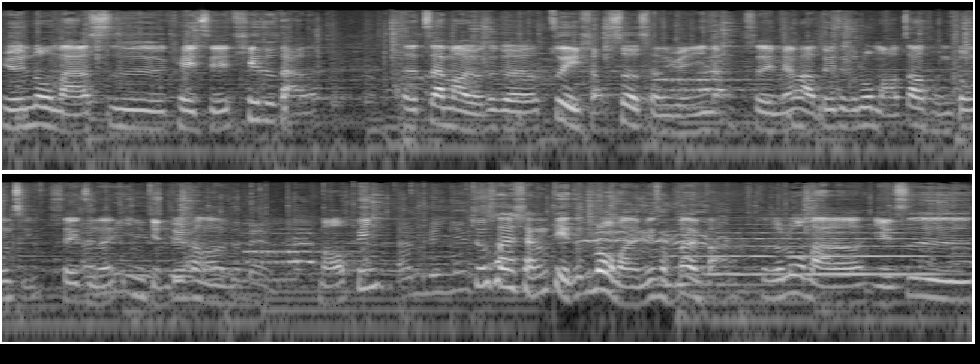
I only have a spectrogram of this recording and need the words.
因为肉马是可以直接贴着打的。呃，战矛有这个最小射程的原因了，所以没办法对这个肉马造成攻击，所以只能硬点对方的毛兵。就算想点这个肉马也没什么办法，这个肉马也是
